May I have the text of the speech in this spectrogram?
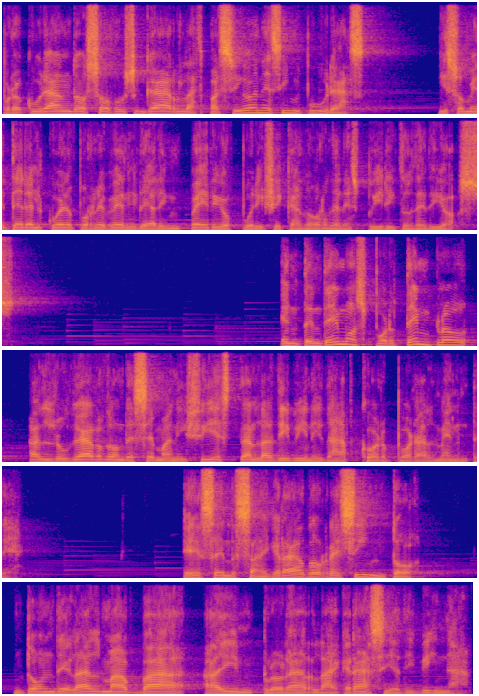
procurando sojuzgar las pasiones impuras y someter el cuerpo rebelde al imperio purificador del Espíritu de Dios. Entendemos por templo al lugar donde se manifiesta la divinidad corporalmente. Es el sagrado recinto donde el alma va a implorar la gracia divina.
